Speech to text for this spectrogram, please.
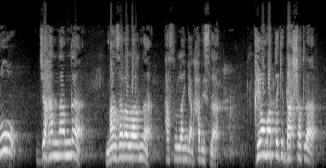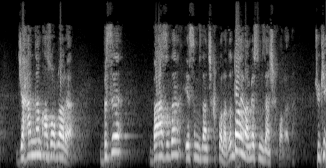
Bu jahannamni manzaralarini tasvirlangan hadislar, qiyomatdagi dahshatlar, jahannam azoblari bizni ba'zida esimizdan chiqib qoladi. Doim ham esimizdan chiqib qoladi. Chunki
